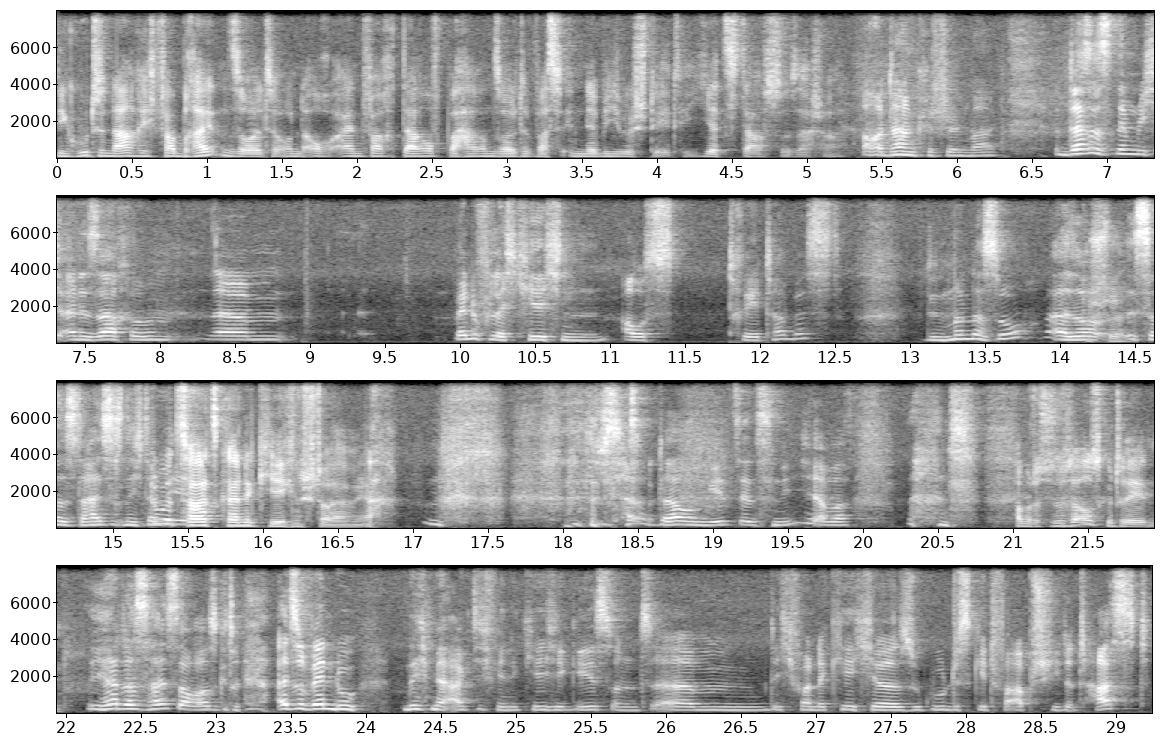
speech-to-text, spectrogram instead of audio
die gute Nachricht verbreiten sollte und auch einfach darauf beharren sollte, was in der Bibel steht. Jetzt darfst du, Sascha. Oh, danke schön, Marc. Das ist nämlich eine Sache, ähm, wenn du vielleicht Kirchenaustreter bist, nennt man das so? Also ist das, heißt es nicht, du bezahlst keine Kirchensteuer mehr. Darum geht es jetzt nicht, aber. aber das ist ausgetreten. Ja, das heißt auch ausgetreten. Also, wenn du nicht mehr aktiv in die Kirche gehst und ähm, dich von der Kirche so gut es geht verabschiedet hast,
